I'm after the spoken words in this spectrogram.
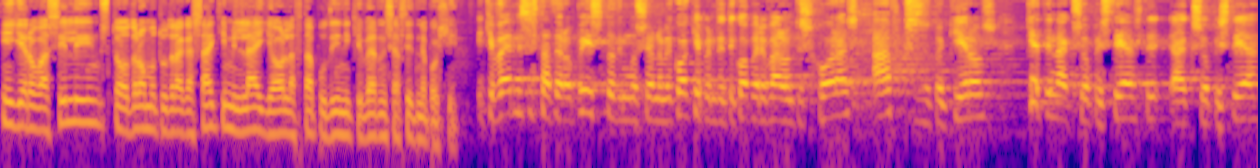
Η Γεροβασίλη στο δρόμο του Δραγκασάκη μιλάει για όλα αυτά που δίνει η κυβέρνηση αυτή την εποχή. Η κυβέρνηση σταθεροποίησε το δημοσιονομικό και επενδυτικό περιβάλλον της χώρας, αύξησε το κύρος και την αξιοπιστία, αξιοπιστία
